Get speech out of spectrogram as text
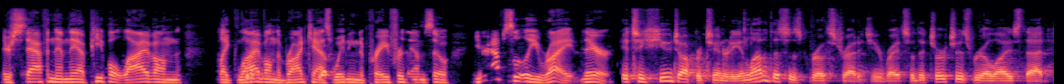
they're staffing them. They have people live on like live on the broadcast waiting to pray for them. So you're absolutely right there. It's a huge opportunity. And a lot of this is growth strategy, right? So the churches realize that,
